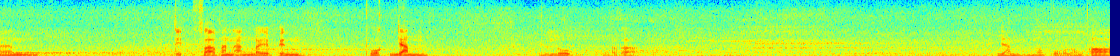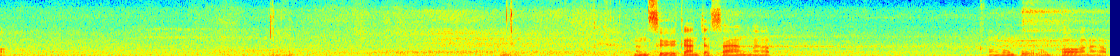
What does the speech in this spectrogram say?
ด้าน ติดฝาผนังก็จะเป็นพวกยัน เป็นรูปแล้วก็ ยันหลวงปู่หลวงพ่อหนังสือการจัดสร้างนะครับ ของหลวงปู่หลวงพ่อนะครับ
